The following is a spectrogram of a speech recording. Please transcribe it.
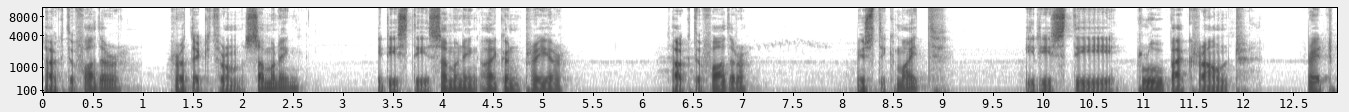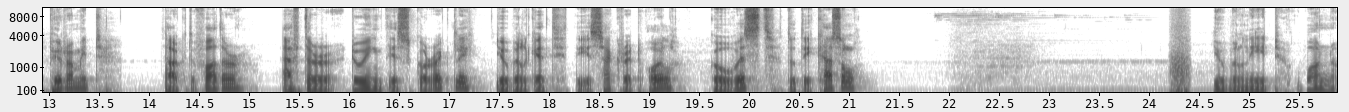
Talk to father. Protect from summoning. It is the summoning icon prayer. Talk to Father. Mystic Might. It is the blue background red pyramid. Talk to Father. After doing this correctly, you will get the sacred oil. Go west to the castle. You will need one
